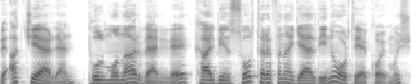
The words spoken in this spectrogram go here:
ve akciğerden pulmoner venle kalbin sol tarafına geldiğini ortaya koymuş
